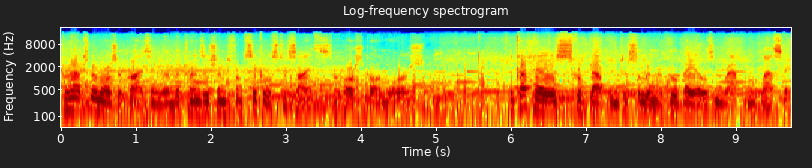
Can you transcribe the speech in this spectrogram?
Perhaps no more surprising than the transitions from sickles to scythes to horse-drawn mowers. The cut hay is scooped up into cylindrical bales and wrapped in plastic.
